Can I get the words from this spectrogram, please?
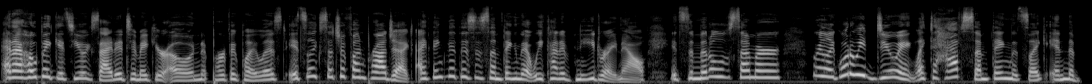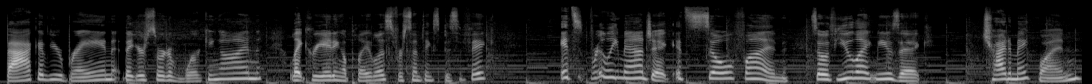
and I hope it gets you excited to make your own perfect playlist. It's like such a fun project. I think that this is something that we kind of need right now. It's the middle of summer. We're like, what are we doing? Like to have something that's like in the back of your brain that you're sort of working on, like creating a playlist for something specific. It's really magic. It's so fun. So if you like music, try to make one.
